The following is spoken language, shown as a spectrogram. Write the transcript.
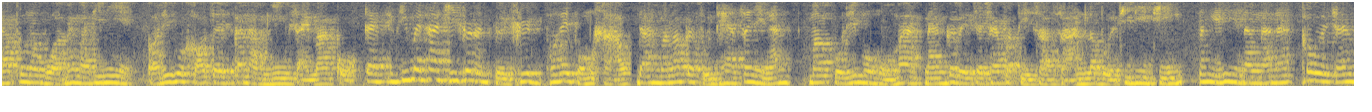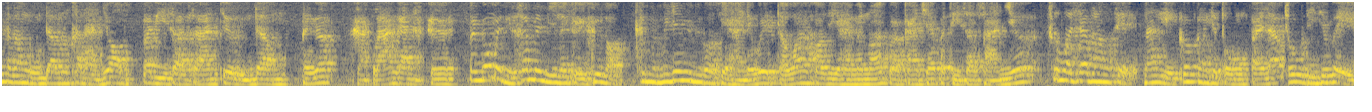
ครับพวกนักบวชไม่มาที่นี่ ก่อนที่พวกเขาจะกระหน่ำยิงใส่มาโกะแต่สิ่งที่ไม่คาดคิดก็ดันเกิดขึ้น เพราะให้ผมขาวดันมารับกระสุนแทนซะอย่างนั้น มาโกะที่โมโหมากนางก็เลยจะใช้ปฏิสาสารระเบิดที่นี่ทิ้งนางเอกที่เห็นดังนั้นนะเขาเลยใช้พลังหลุมดำขนาดย่อมปฏิสาสารเจอหลุมดำมันก็หักล้างกันอะเออมันก็ไม่ถึงขั้นไม่มีอะไรเกิดขึ้นหรอกคือมันไม่ใช่ไม่มีความเสียหายนเวแต่ว่าความเสียหายมันน้อยกว่าการใช้ปฏิสาสารเยอะ ซึ่งพอใช้พลังเสร็จนางเอกก็กำลังจะตกลงไปแล้วโชคดีที่พระเอก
